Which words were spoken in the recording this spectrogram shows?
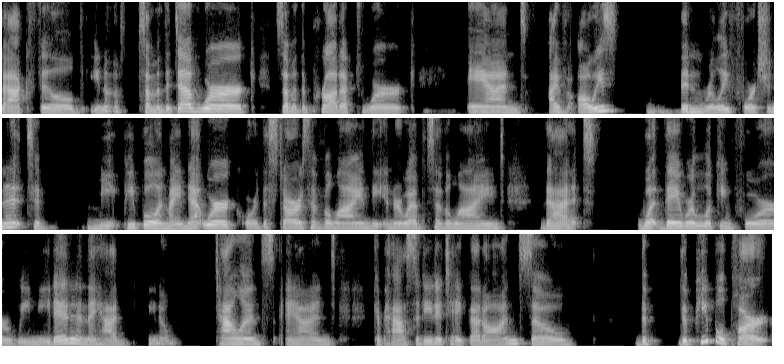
backfilled, you know, some of the dev work, some of the product work. Mm-hmm. And I've always been really fortunate to meet people in my network or the stars have aligned, the interwebs have aligned that what they were looking for we needed and they had, you know, talents and capacity to take that on. So the the people part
